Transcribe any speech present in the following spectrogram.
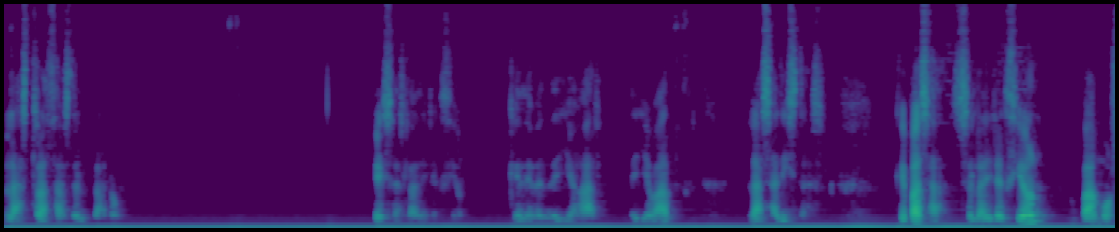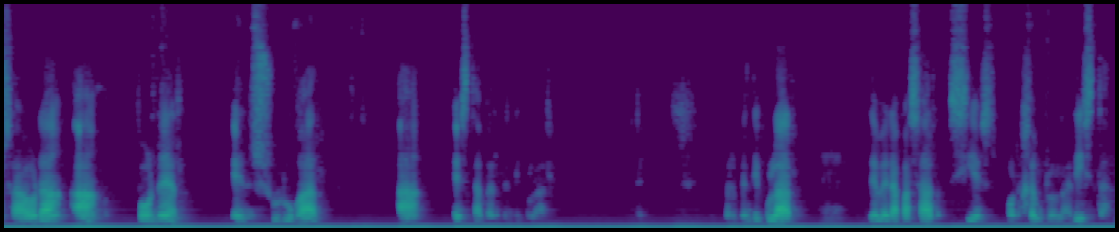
las trazas del plano. Esa es la dirección que deben de, llegar, de llevar las aristas. ¿Qué pasa? Si la dirección vamos ahora a poner en su lugar a esta perpendicular. perpendicular deberá pasar, si es, por ejemplo, la arista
